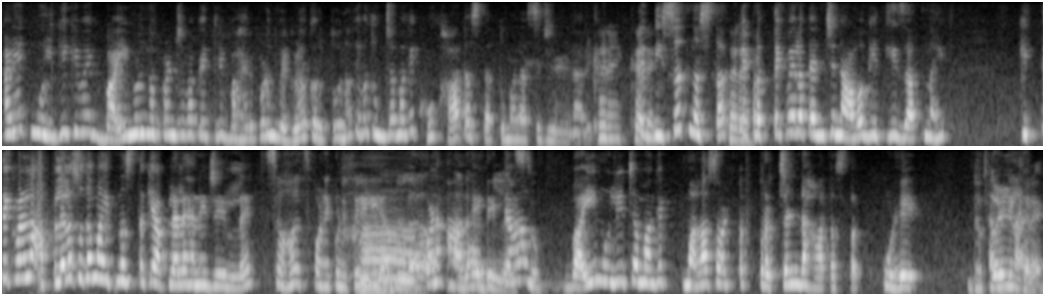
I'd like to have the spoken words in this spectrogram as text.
आणि एक मुलगी किंवा एक बाई म्हणून आपण जेव्हा काहीतरी बाहेर पडून वेगळं करतो ना तेव्हा तुमच्या मागे खूप हात असतात तुम्हाला असे झेलणारे. दिसत नसतात. ते प्रत्येक वेळेला त्यांची नावं घेतली जात नाहीत. कित्येक वेळेला आपल्याला सुद्धा माहीत नसतं की आपल्याला ह्याने झेललंय सहजपणे कोणीतरी आपल्याला पण आधार दिला असतो. बाई मुलीच्या मागे मला असं वाटतं प्रचंड हात असतात. पुढे अगदी ढकलणार खरंय.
